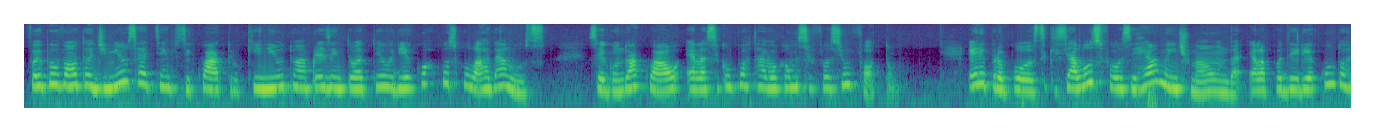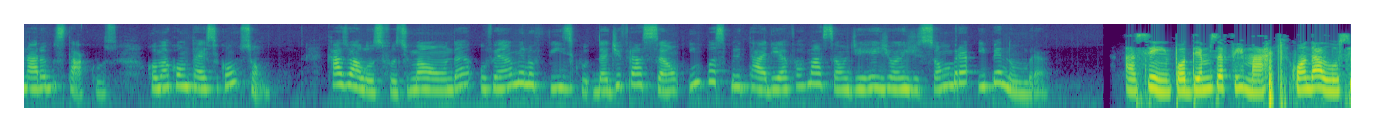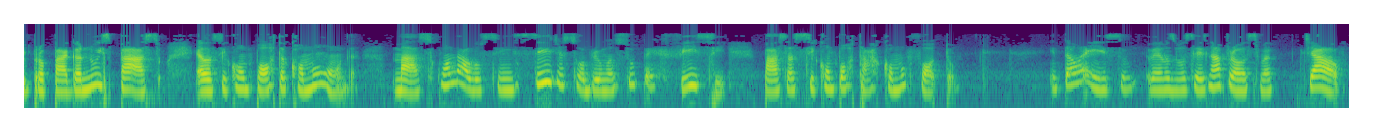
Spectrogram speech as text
Foi por volta de 1704 que Newton apresentou a teoria corpuscular da luz, segundo a qual ela se comportava como se fosse um fóton. Ele propôs que se a luz fosse realmente uma onda, ela poderia contornar obstáculos, como acontece com o som. Caso a luz fosse uma onda, o fenômeno físico da difração impossibilitaria a formação de regiões de sombra e penumbra. Assim, podemos afirmar que quando a luz se propaga no espaço, ela se comporta como onda, mas quando a luz se incide sobre uma superfície, passa a se comportar como fóton. Então é isso. Vemos vocês na próxima. Tchau!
